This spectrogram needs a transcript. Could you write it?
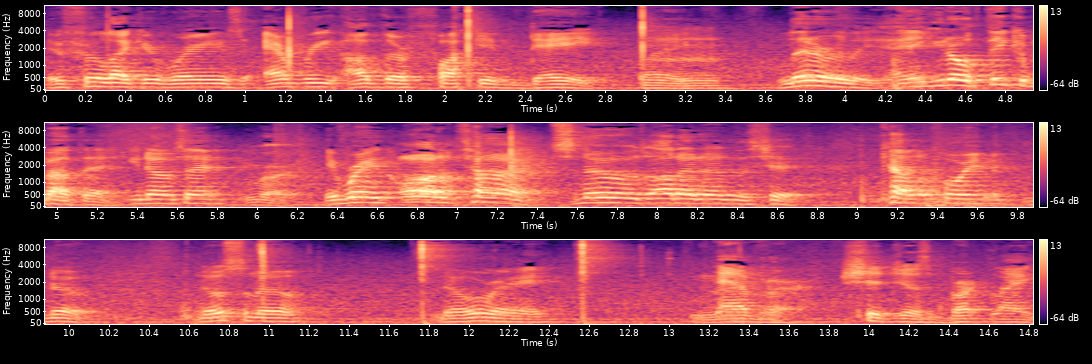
It feel like it rains every other fucking day, like Mhm. literally, and you don't think about that. You know what I'm saying? Right. It rains all the time, snows, all that other shit. California, no, no snow, no rain, No. ever. Shit just burnt like.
